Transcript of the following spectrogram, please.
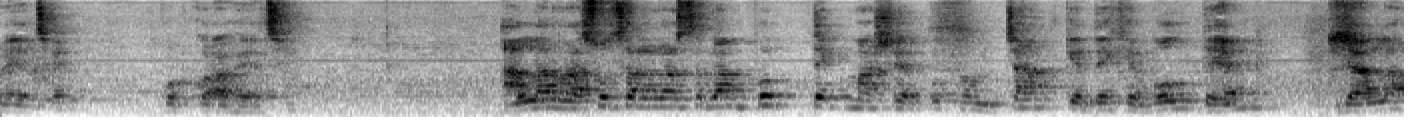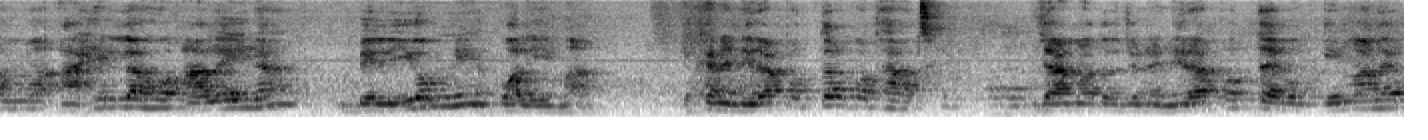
রয়েছে, কোট করা হয়েছে। আল্লাহ রাসূল আলাইহি সাল্লাম প্রত্যেক মাসের প্রথম চাঁদকে দেখে বলতেন যে, আল্লাহুম্মা আহিল্লাহু আলাইনা বেলিয়মনি ওয়াল ঈমান। এখানে নিরাপত্তার কথা আছে, যা আমাদের জন্য নিরাপত্তা এবং ইমানের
